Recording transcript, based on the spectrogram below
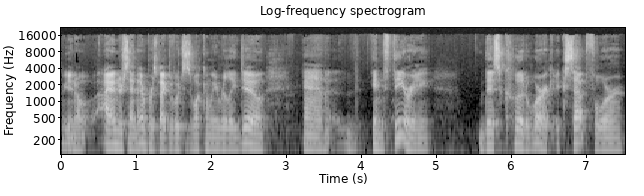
you know, I understand their perspective, which is what can we really do? And in theory, this could work, except for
